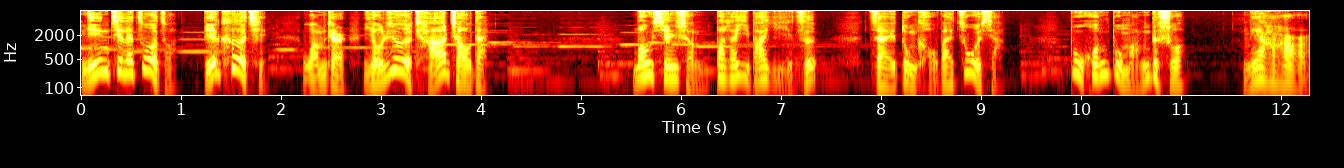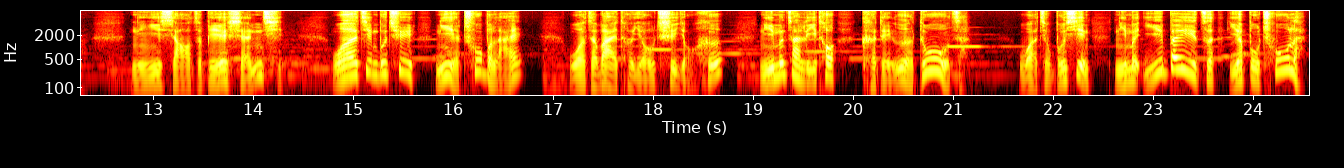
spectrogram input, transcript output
您进来坐坐，别客气，我们这儿有热茶招待。”猫先生搬来一把椅子，在洞口外坐下，不慌不忙地说：“喵儿，你小子别神气，我进不去，你也出不来。我在外头有吃有喝，你们在里头可得饿肚子。”我就不信你们一辈子也不出来。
